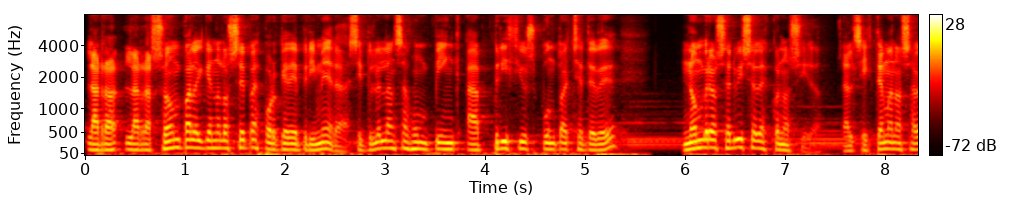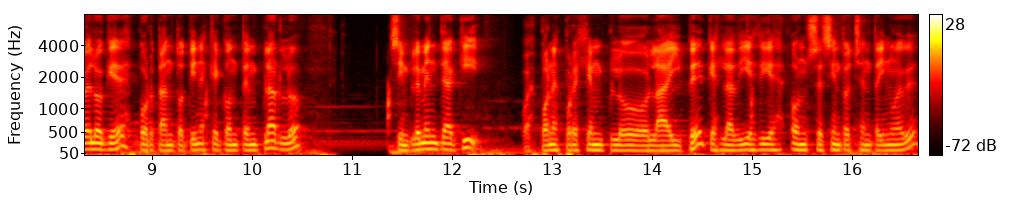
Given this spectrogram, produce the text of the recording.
La, la, razón para el que no lo sepa es porque de primera, si tú le lanzas un ping a precious.htv, nombre o servicio desconocido. O sea, el sistema no sabe lo que es, por tanto tienes que contemplarlo. Simplemente aquí, pues pones por ejemplo la IP, que es la 10.10.11.189,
